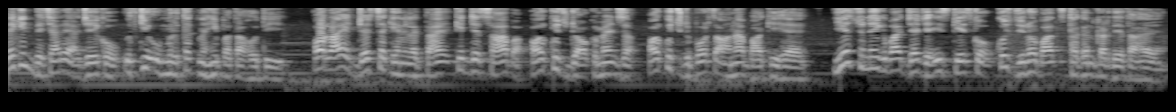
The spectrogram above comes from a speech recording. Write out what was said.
लेकिन बेचारे अजय को उसकी उम्र तक नहीं पता होती। और राय जज से कहने लगता है कि जज साहब और कुछ डॉक्यूमेंट्स और कुछ रिपोर्ट्स आना बाकी है। ये सुनने के बाद जज इस केस को कुछ दिनों बाद स्थगन कर देता है।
